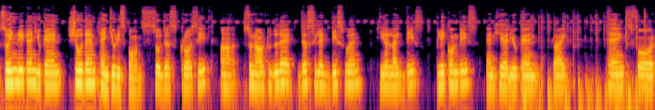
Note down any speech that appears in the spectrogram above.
so in return you can show them thank you response. So just cross it. Uh, so now to do that just select this one here like this click on this and here you can write thanks for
